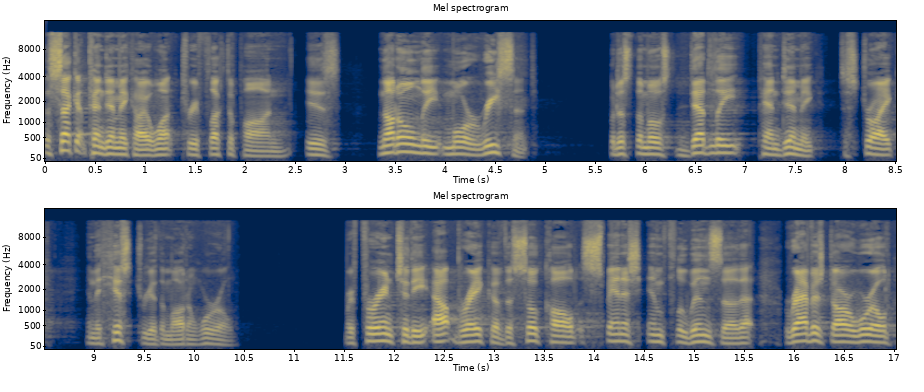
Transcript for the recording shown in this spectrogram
The second pandemic I want to reflect upon is not only more recent, but it's the most deadly pandemic to strike in the history of the modern world. Referring to the outbreak of the so called Spanish influenza that ravaged our world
